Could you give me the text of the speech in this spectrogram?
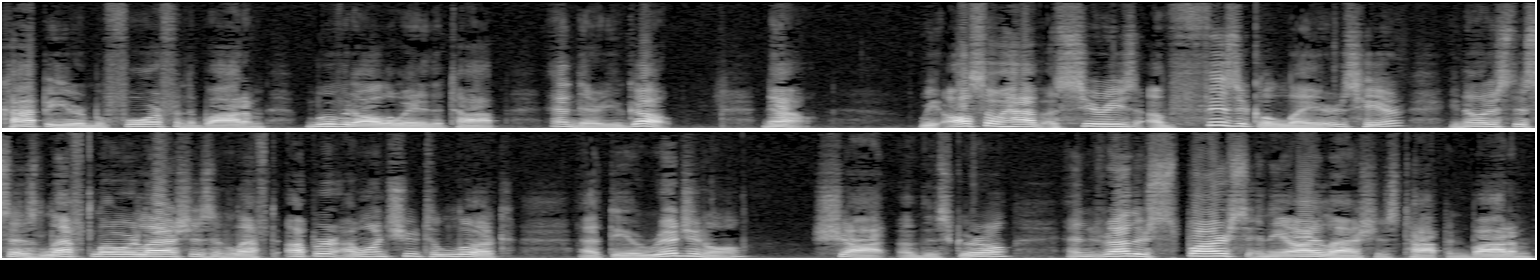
Copy your before from the bottom, move it all the way to the top, and there you go. Now, we also have a series of physical layers here. You notice this says left lower lashes and left upper. I want you to look at the original shot of this girl and rather sparse in the eyelashes, top and bottom.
